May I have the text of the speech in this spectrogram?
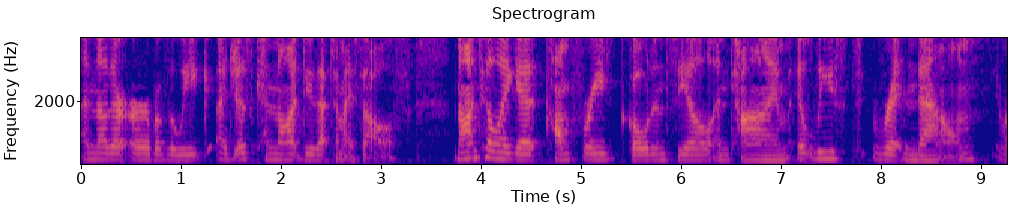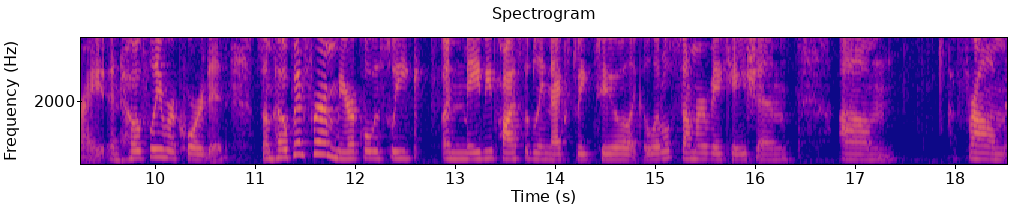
another herb of the week. I just cannot do that to myself. Not until I get Comfrey, Golden Seal, and Thyme at least written down, right? And hopefully recorded. So I'm hoping for a miracle this week and maybe possibly next week too, like a little summer vacation um, from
